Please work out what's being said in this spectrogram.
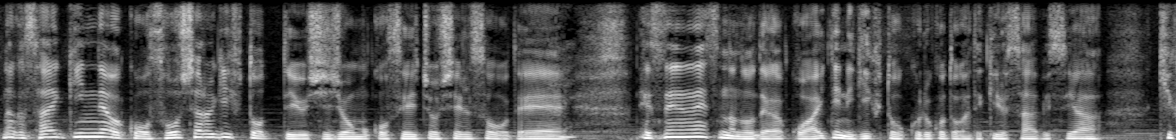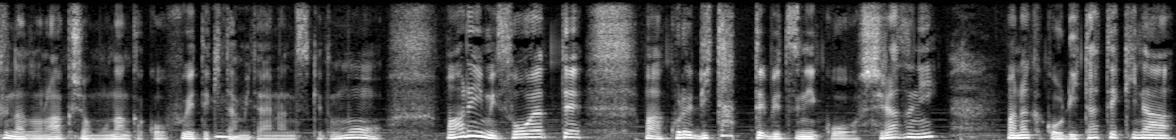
なんか最近ではこうソーシャルギフトっていう市場もこう成長しているそうで、SNS などではこう相手にギフトを送ることができるサービスや寄付などのアクションもなんかこう増えてきたみたいなんですけども、まあ、ある意味そうやって、まあこれ利他って別にこう知らずに、まあなんかこう利他的な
